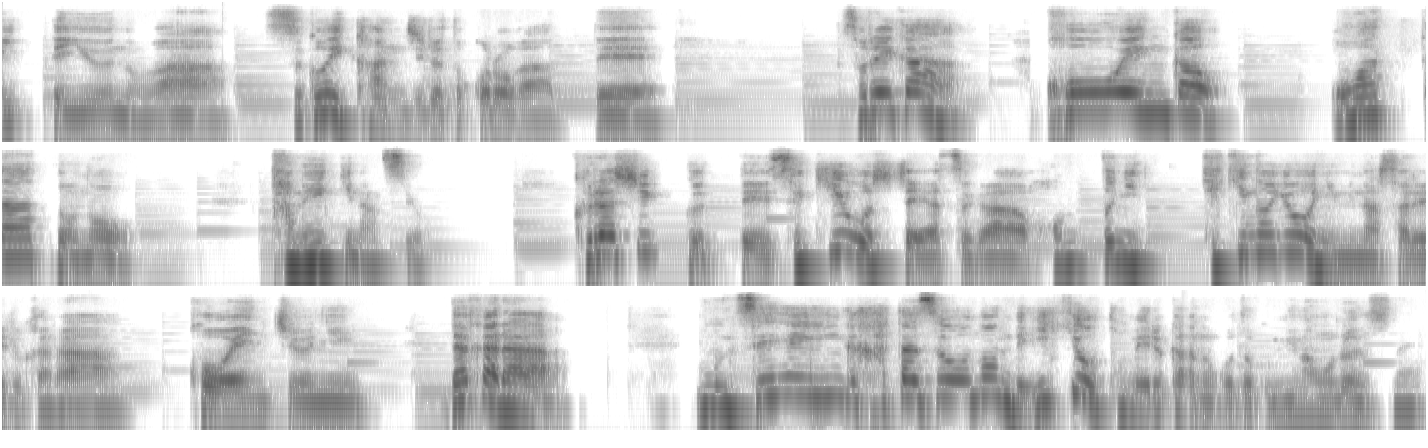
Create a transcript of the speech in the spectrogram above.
いっていうのはすごい感じるところがあってそれが公演が終わった後のため息なんですよ。クラシックって咳をしたやつが本当に敵のように見なされるから公演中に。だからもう全員が固唾を飲んで息を止めるかのごとく見守るんですね。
